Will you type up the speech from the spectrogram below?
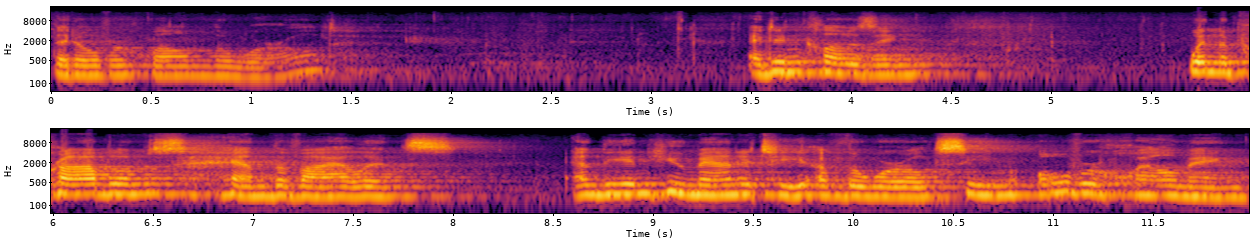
that overwhelm the world. And in closing, when the problems and the violence and the inhumanity of the world seem overwhelming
